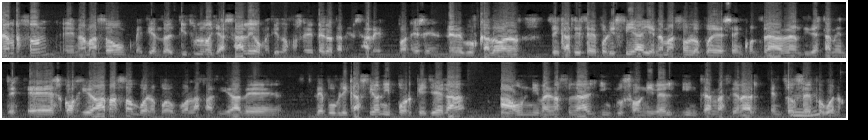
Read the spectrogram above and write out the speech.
Amazon, en Amazon metiendo el título ya sale, o metiendo José de Pedro también sale. Pones en, el buscador cicatriz de policía y en Amazon lo puedes encontrar directamente. He escogido Amazon, bueno, pues por la facilidad de, de publicación y porque llega a un nivel nacional, incluso a un nivel internacional. Entonces, pues bueno,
